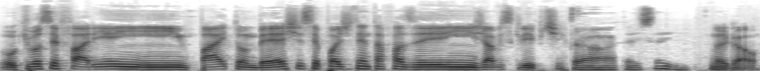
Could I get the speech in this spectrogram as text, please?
o que você faria em, em Python, Bash, você pode tentar fazer em JavaScript. Pronto, é isso aí. Legal.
